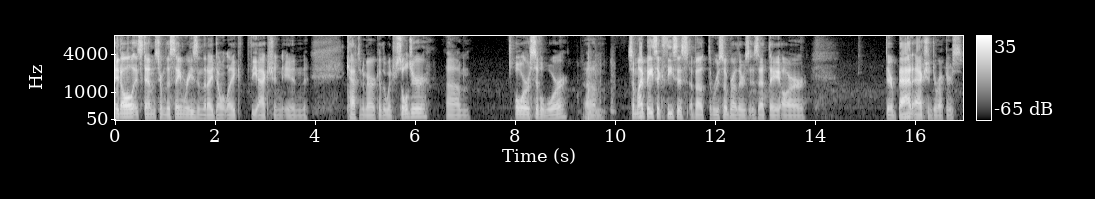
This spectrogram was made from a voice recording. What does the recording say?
it all it stems from the same reason that I don't like the action in Captain America: The Winter Soldier um, or Civil War. Um, so my basic thesis about the Russo brothers is that they are they're bad action directors,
